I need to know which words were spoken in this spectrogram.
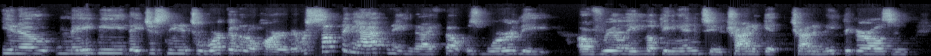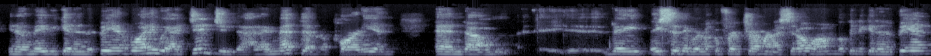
you know, maybe they just needed to work a little harder. There was something happening that I felt was worthy of really looking into trying to get trying to meet the girls and you know maybe get in the band. Well anyway i did do that. I met them at a party and and um, they they said they were looking for a drummer. And i said oh i'm looking to get in a band.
